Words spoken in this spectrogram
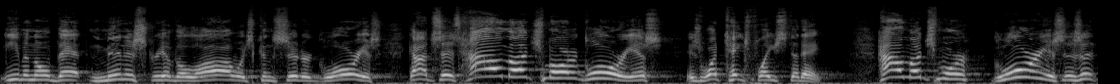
even though that ministry of the law was considered glorious, God says, How much more glorious is what takes place today? How much more glorious is it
